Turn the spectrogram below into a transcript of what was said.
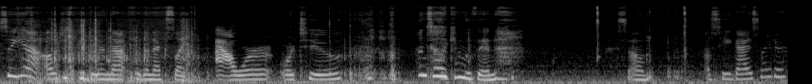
So yeah, I'll just be doing that for the next like hour or two until I can move in. So I'll see you guys later.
